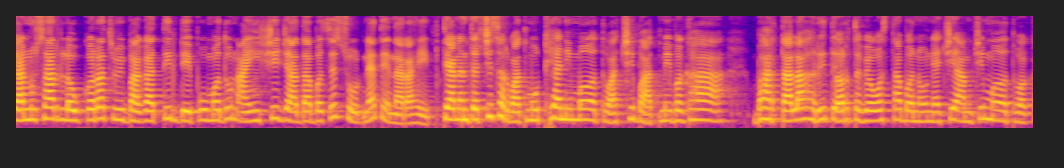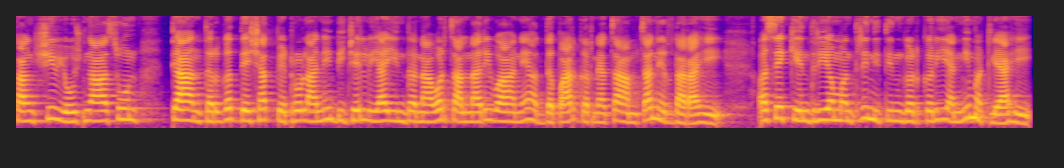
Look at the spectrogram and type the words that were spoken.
त्यानुसार लवकरच विभागातील डेपोमधून ऐंशी जादा बसेस सोडण्यात येणार आहेत. त्यानंतरची सर्वात मोठी आणि महत्त्वाची बातमी बघा. भारताला हरित अर्थव्यवस्था बनवण्याची आमची महत्त्वाकांक्षी योजना असून त्या अंतर्गत देशात पेट्रोल आणि डिझेल या इंधनावर चालणारी वाहने हद्दपार करण्याचा आमचा निर्धार आहे असे केंद्रीय मंत्री नितीन गडकरी यांनी म्हटले आहे.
